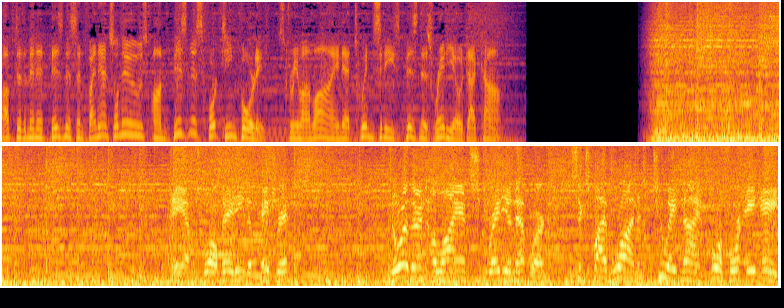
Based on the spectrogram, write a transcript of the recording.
Up to the minute business and financial news on Business 1440. Stream online at TwinCitiesBusinessRadio.com. AM 1280, The Patriot. Northern Alliance Radio Network, 651 289 4488.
